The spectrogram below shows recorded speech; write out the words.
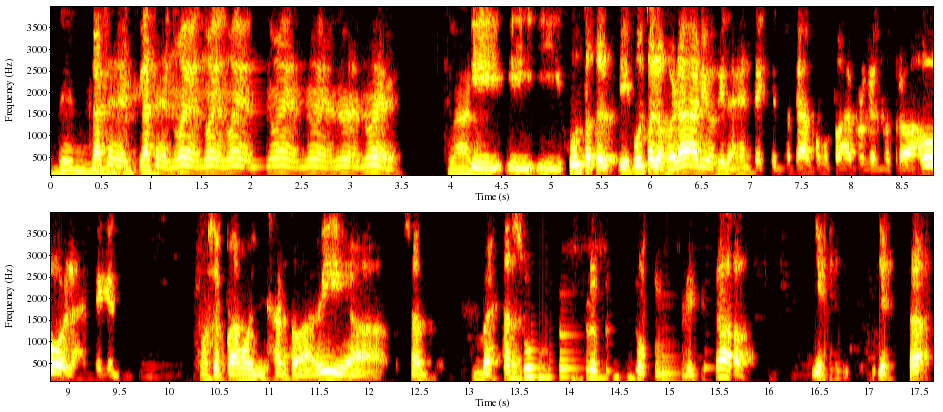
de nueve Clases de, personas. clases de 9, 9, 9, 9, 9, 9, 9. Claro. Y, y, y, junta, y junta los horarios y la gente que no tenga cómo pagar porque no trabajó, la gente que no se pueda movilizar todavía. O sea, va a estar súper complicado. Y, y está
